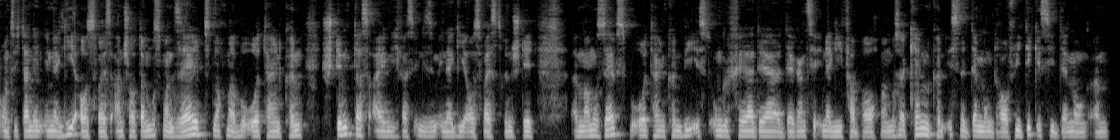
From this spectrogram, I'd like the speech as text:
und sich dann den Energieausweis anschaut, dann muss man selbst nochmal beurteilen können, stimmt das eigentlich, was in diesem Energieausweis drin steht. Äh, man muss selbst beurteilen können, wie ist ungefähr der, der ganze Energieverbrauch. Man muss erkennen können, ist eine Dämmung drauf, wie dick ist die Dämmung, ähm,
